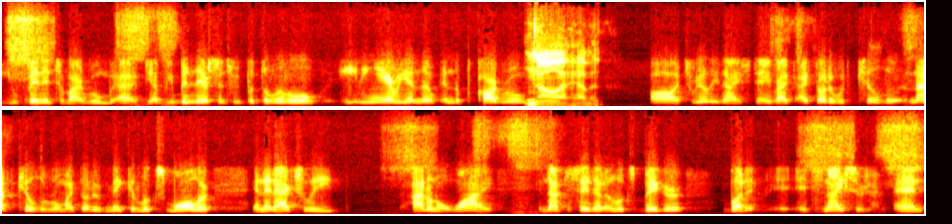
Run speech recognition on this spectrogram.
you've been into my room. Uh, have you been there since we put the little eating area in the in the card room? No, I haven't. Oh, it's really nice, Dave. I, I thought it would kill the not kill the room. I thought it would make it look smaller, and it actually, I don't know why. Not to say that it looks bigger, but it, it's nicer, and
